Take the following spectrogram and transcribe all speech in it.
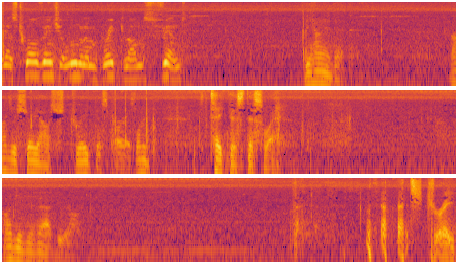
It has 12 inch aluminum brake drums, finned. Behind it. I'll just show you how straight this car is. Let me take this this way. I'll give you that view. That's straight.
